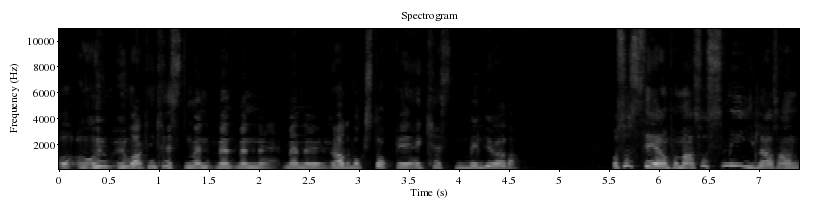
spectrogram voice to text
hun, hun, var ikke en kristen, men, men, men, men, hun hadde vokst opp i et kristent miljø. da. Og så ser hun på meg og så smiler hun sånn,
